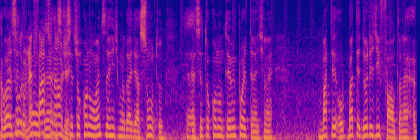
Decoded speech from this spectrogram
Agora É você duro, tocou, não é fácil não, Você gente. tocou no antes da gente mudar de assunto, é, você tocou num tema importante, né? Bate- batedores de falta, né?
